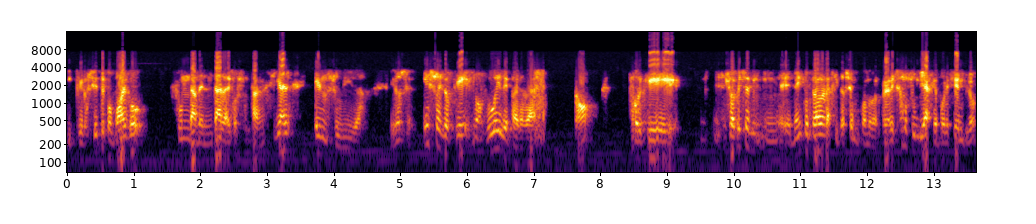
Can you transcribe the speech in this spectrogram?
y que lo siente como algo fundamental, algo sustancial en su vida. Entonces, eso es lo que nos duele perder, ¿no? Porque yo a veces me he encontrado en la situación, cuando realizamos un viaje, por ejemplo,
